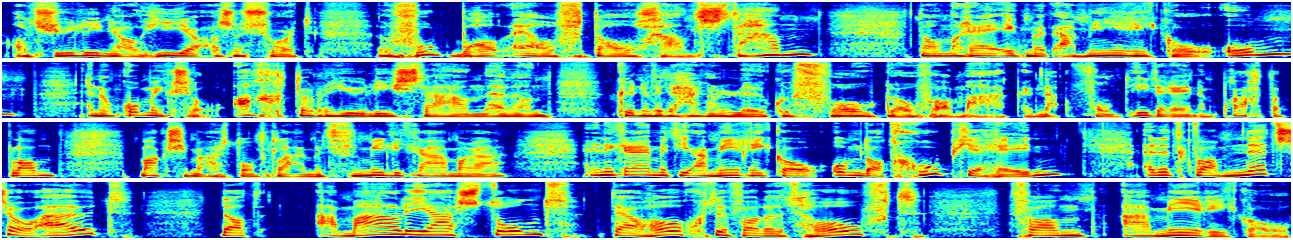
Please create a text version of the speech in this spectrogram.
Als jullie nou hier als een soort voetbalelftal gaan staan, dan rij ik met Americo om en dan kom ik zo achter jullie staan en dan kunnen we daar een leuke foto van maken. Nou, vond iedereen een prachtig plan. Maxima stond klaar met de familiecamera en ik rijd met die Americo om dat groepje heen. En het kwam net zo uit dat Amalia stond ter hoogte van het hoofd van Americo.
